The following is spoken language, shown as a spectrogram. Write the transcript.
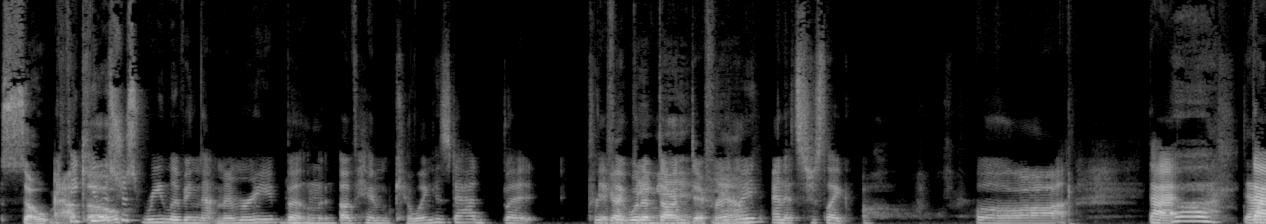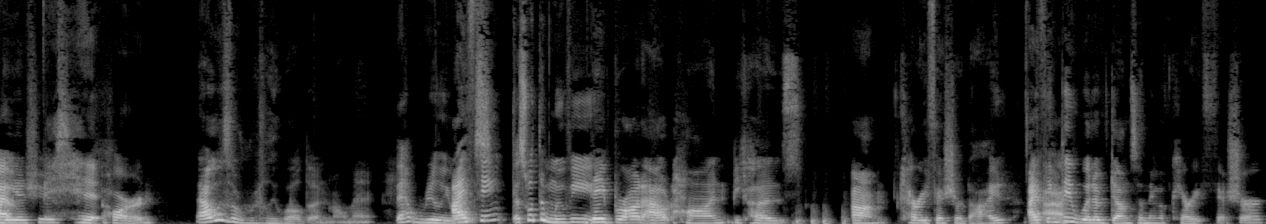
so mad. I think though. he was just reliving that memory, but Mhm. of him killing his dad, but if it would have done it, differently. And it's just like, oh, oh that, yeah. that issues. hit hard. That was a really well done moment. That really was. I think that's what the movie. They brought out Han because um Carrie Fisher died. I think they would have done something with Carrie Fisher,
